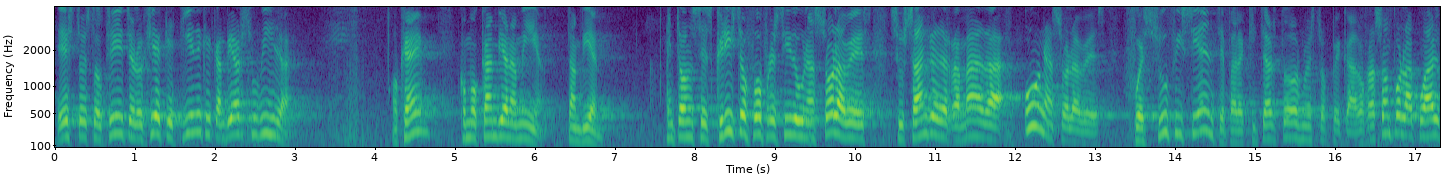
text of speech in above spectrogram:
esto es doctrina y teología que tiene que cambiar su vida. ¿Ok? Como cambia la mía también. Entonces, Cristo fue ofrecido una sola vez, su sangre derramada una sola vez fue suficiente para quitar todos nuestros pecados. Razón por la cual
